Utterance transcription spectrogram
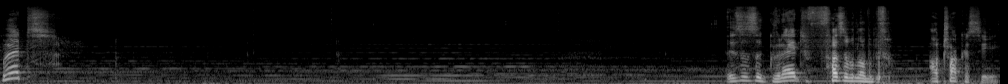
What? This is a great fuzzable autocracy.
